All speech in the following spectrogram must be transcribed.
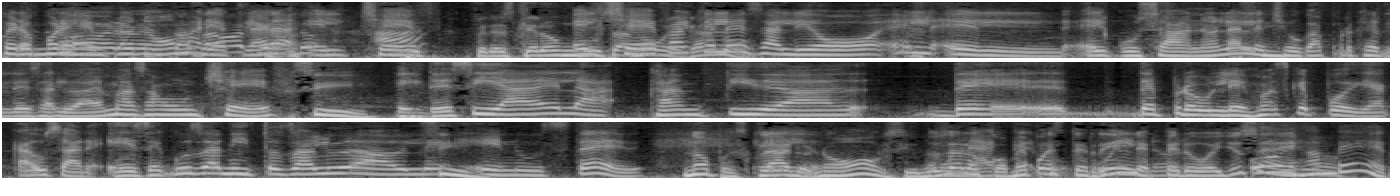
pero por No, ejemplo, no, María Clara, el chef, Pero es que era un el gusano chef al que le salió el, el, el gusano en la lechuga, porque le salió además a un chef, Sí. él decía de la cantidad de, de problemas que podía causar ese gusanito saludable Sí. en usted. No, pues claro, Eh, no, si uno se lo come, pues terrible, pero ellos se dejan ver.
